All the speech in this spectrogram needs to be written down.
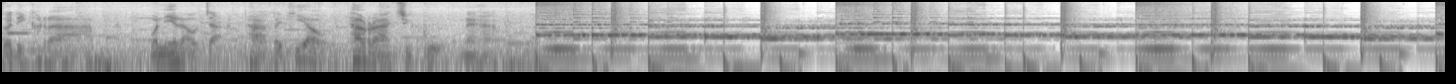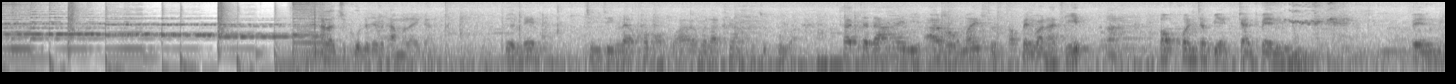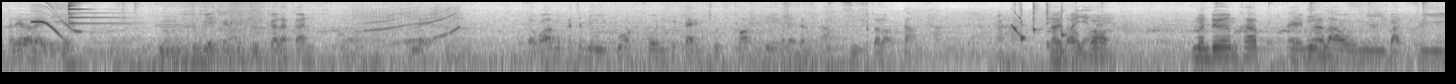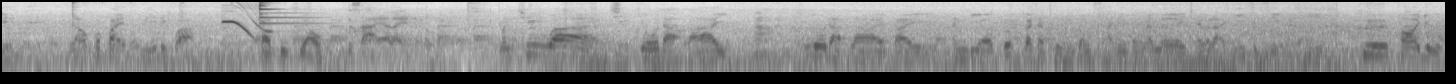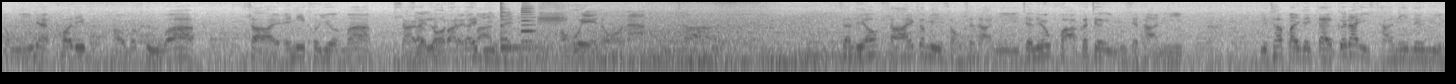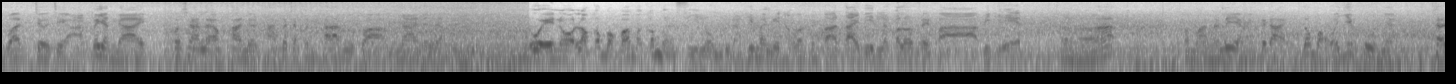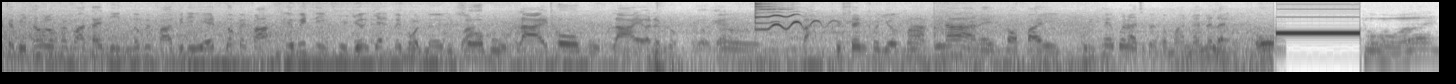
สวัสดีครับ วันนี้เราจะพาไปเที่ยวฮาราจูกุนะฮะฮาราจูกุเราจะไปทำอะไรกัน เดินเล่นจริง ๆ แล้วเขาบอกว่าเวลาเที่ยวฮาราจูกุอะถ้าจะได้อารมณ์ไม่สุดต้องเป็นวันอาทิตย์ อ่าเพราะคนจะเปลี่ยนกันเป็น เป็นเขาเรียกอะไรดีอะคือจะ เปลี่ยนกันเป็นจุดก็แล้วกันนั่นแหละแต่ว่ามันก็จะมีพวกคนที่แต่งชุดคอสเพลย์อะไรต่างๆอยู่ตลอดตามทางอ่าฮะเราไปยังไงก็เหมือนเดิมครับใต้ในดินเมื่อเรามีบัตรฟรี เราก็ไปตรงนี้ดีกว่าเสาสีเขียว คือสายอะไรเนี่ยตรงนั้นมันชื่อว่าชิโยดะไลน์ อ่าชิโยดะไลน์ไปอันเดียวปุ๊บก็จะถึงตรงสถานีตรงนั้นเลย ใช้เวลา 24 นาที คือพออยู่ตรงนี้เนี่ยข้อดีของเขาก็คือว่า สายไอ้นี่เขาเยอะมาก สายรถไฟฟ้าใต้ดินของเวโนนะใช่จะเลี้ยวซ้ายก็มี 2 สถานี จะเลี้ยวขวาก็เจออีกหนึ่งสถานี หรือถ้าไปไกลๆก็ได้อีกสถานีหนึ่งหรือว่าเจอ JR ก็ยังได้ เพราะฉะนั้นแล้วการเดินทางก็จะค่อนข้างมีความง่ายในระดับหนึงอุเอโนะเราก็บอกว่ามันก็เหมือนสีลมอยู่นะที่มันมีทั้งรถไฟฟ้าใต้ดินแล้วก็รถไฟฟ้า BTS อ่าฮะประมาณนั้นเรียกอย่างนั้นก็ได้ ต้องบอกว่าญี่ปุ่นเนี่ย ถ้าจะมีทั้งรถไฟฟ้าใต้ดินรถไฟฟ้า BTS รถไฟฟ้า everything คือเยอะแยะไปหมดเลยดีกโชว่า บุไลน์โทบุไลน์อะไรไม่รู้เยอะเอแยะอไปคือเส้นเขาเยอะมาก ข้างหน้าในต่อไปกรุงเทพก็น่าจะเป็นประมาณนั้นนั่นแหละ โอ้โถ่เอ้ย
